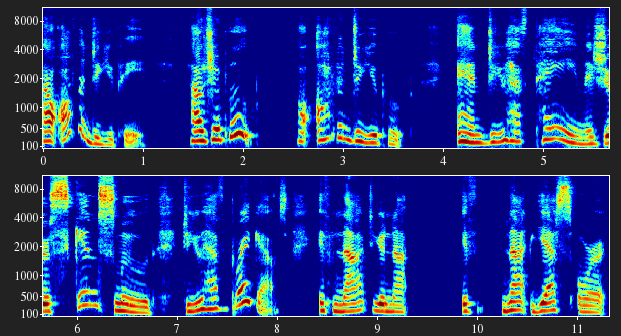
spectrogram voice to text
How often do you pee? How's your poop? How often do you poop? And do you have pain? Is your skin smooth? Do you have breakouts? If not, you're not, if not yes or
